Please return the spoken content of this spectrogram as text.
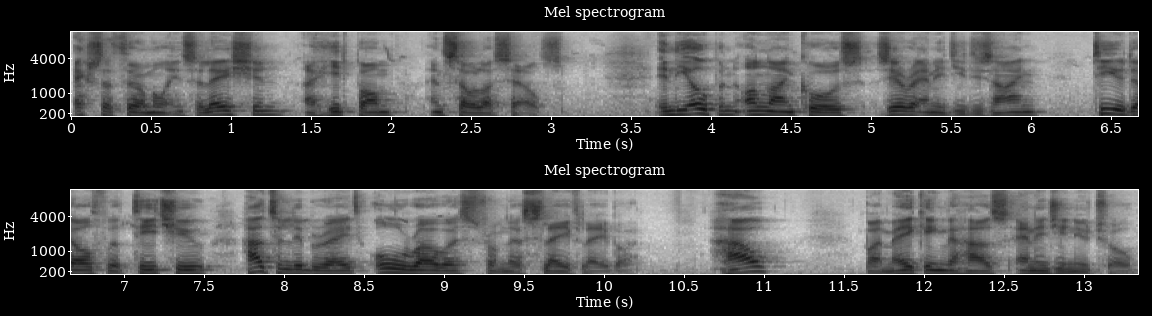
extra thermal insulation, a heat pump and solar cells. In the open online course Zero Energy Design, TU Delft will teach you how to liberate all rowers from their slave labor. How? By making the house energy neutral.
